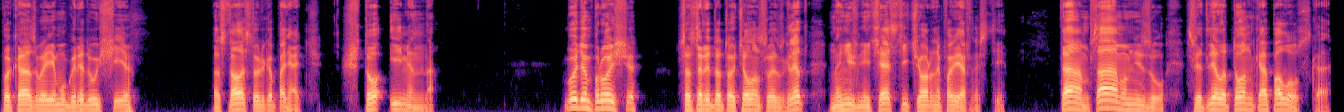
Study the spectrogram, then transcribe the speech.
показывая ему грядущее. Осталось только понять, что именно. «Будем проще», — сосредоточил он свой взгляд на нижней части черной поверхности. Там, в самом низу, светлела тонкая полоска.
